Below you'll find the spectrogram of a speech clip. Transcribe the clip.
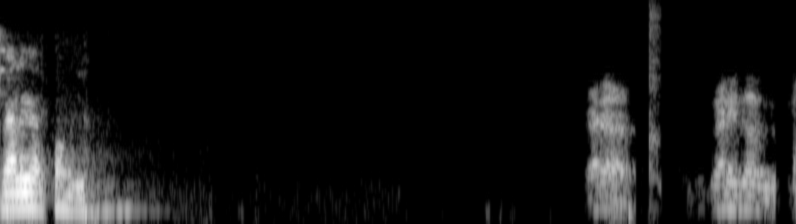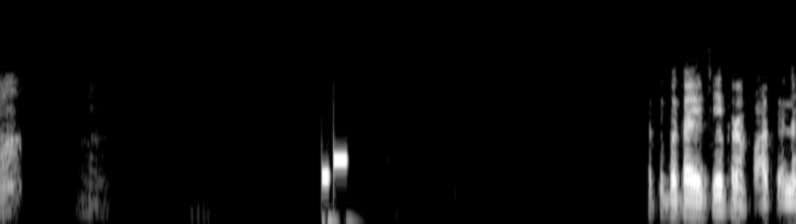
வேலையா இருப்பாங்க வேற வேலை இருக்கலாம் பத்து பத்தாயிடுச்சு அப்புறம் பார்த்தேன்னு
